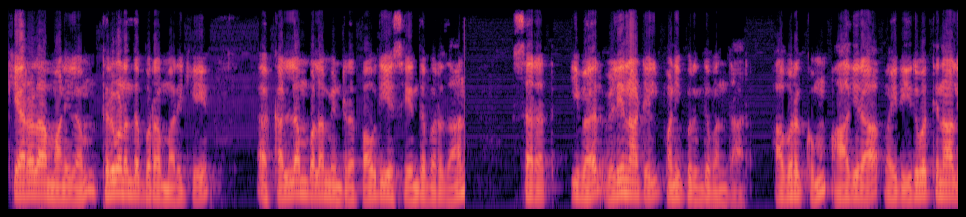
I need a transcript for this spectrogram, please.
கேரளா மாநிலம் திருவனந்தபுரம் அருகே கல்லம்பலம் என்ற பகுதியை சேர்ந்தவர் தான் சரத். இவர் வெளிநாட்டில் பணிபுரிந்து வந்தார். அவருக்கும் ஆதிரா வயது இருபத்தி நாலு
